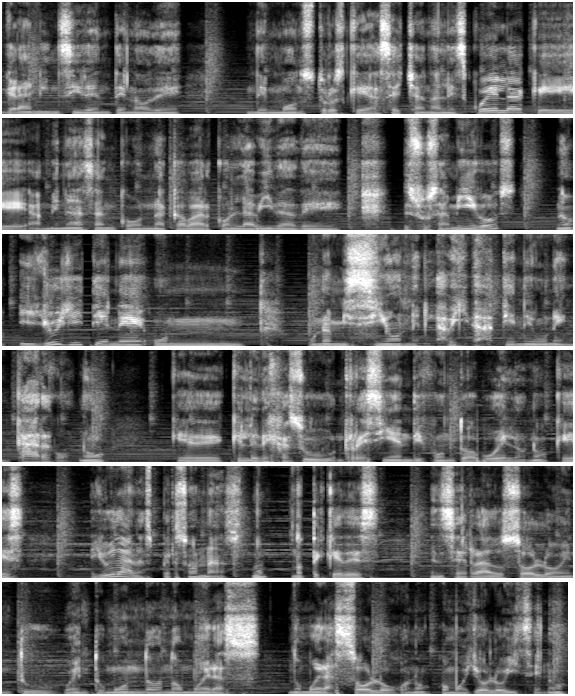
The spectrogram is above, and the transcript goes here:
gran incidente, ¿no? De, de, monstruos que acechan a la escuela, que amenazan con acabar con la vida de, sus amigos, ¿no? Y Yuji tiene un, una misión en la vida, tiene un encargo, ¿no? Que, le deja su recién difunto abuelo, ¿no? Que es ayuda a las personas, ¿no? No te quedes encerrado solo en tu, en tu mundo, no mueras, no mueras solo, ¿no? Como yo lo hice, ¿no?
